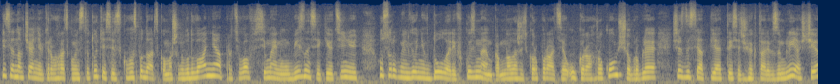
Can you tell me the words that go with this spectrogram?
Після навчання в Кіровоградському інституті сільськогосподарського машинобудування працював в сімейному бізнесі, який оцінюють у 40 мільйонів доларів. Кузьменкам належить корпорація «Украгроком», що обробляє 65 тисяч гектарів землі, а ще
